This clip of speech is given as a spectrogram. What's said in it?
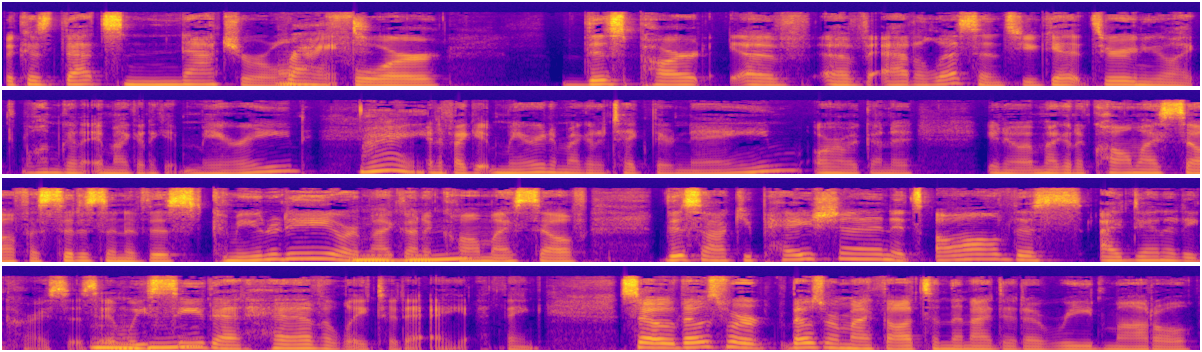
because that's natural right. for this part of of adolescence you get through and you're like well i'm gonna am i gonna get married right and if i get married am i gonna take their name or am i gonna you know am i gonna call myself a citizen of this community or am mm-hmm. i gonna mm-hmm. call myself this occupation it's all this identity crisis and mm-hmm. we see that heavily today i think so those were those were my thoughts and then i did a read model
